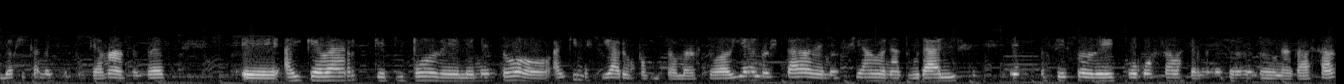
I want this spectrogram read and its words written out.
lógicamente ensucia más. Entonces, eh, hay que ver qué tipo de elemento, hay que investigar un poquito más. Todavía no está demasiado natural el proceso de cómo usar las terminaciones dentro de una casa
